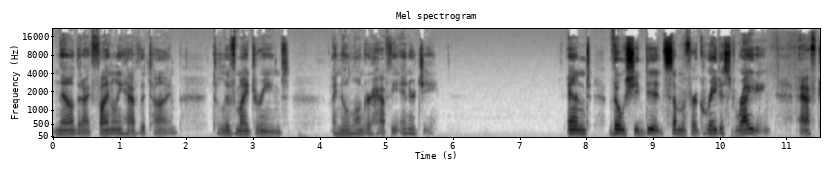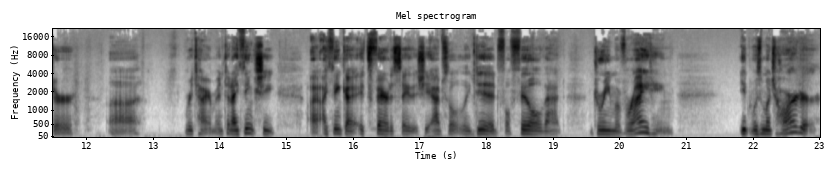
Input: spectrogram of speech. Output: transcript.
now that I finally have the time to live my dreams, I no longer have the energy. And though she did some of her greatest writing after uh, retirement, and I think she, I think uh, it's fair to say that she absolutely did fulfill that dream of writing. It was much harder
